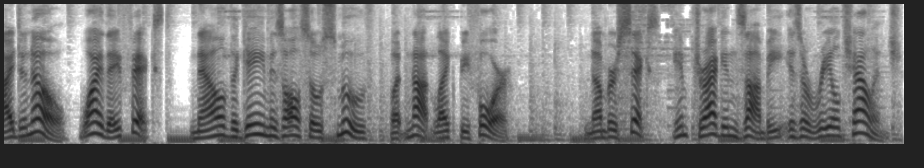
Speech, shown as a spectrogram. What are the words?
I dunno why they fixed. Now the game is also smooth, but not like before. Number 6. Imp Dragon Zombie is a real challenge.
